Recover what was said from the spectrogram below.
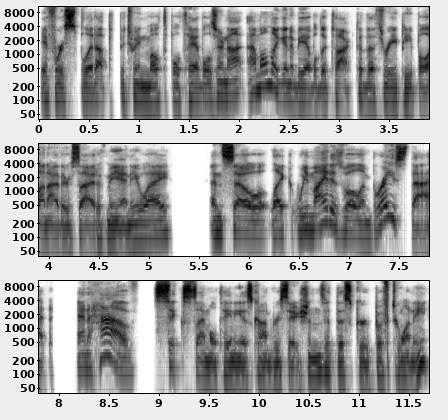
if we're split up between multiple tables or not. I'm only going to be able to talk to the three people on either side of me anyway. And so, like, we might as well embrace that and have six simultaneous conversations at this group of 20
